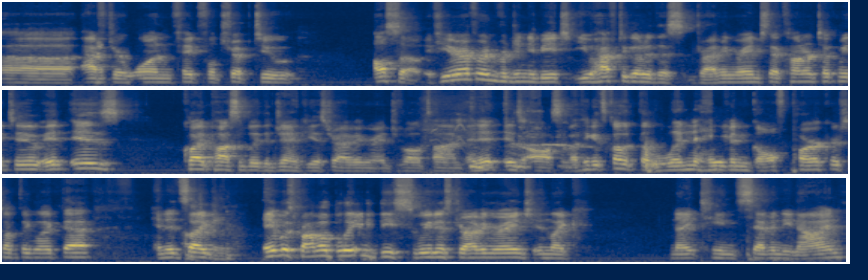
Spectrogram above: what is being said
uh, after one fateful trip to. Also, if you're ever in Virginia Beach, you have to go to this driving range that Connor took me to. It is quite possibly the jankiest driving range of all time, and it is awesome. I think it's called the Lynn Haven Golf Park or something like that. And it's like it was probably the sweetest driving range in like 1979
